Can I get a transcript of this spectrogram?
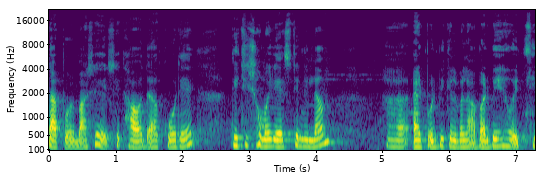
তারপর বাসায় এসে খাওয়া দাওয়া করে কিছু সময় রেস্টে নিলাম। এরপর বিকেলবেলা আবার বের হয়েছি।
